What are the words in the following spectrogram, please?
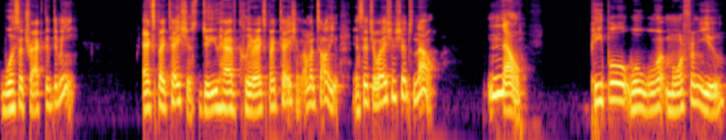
what's attractive to me. Expectations. Do you have clear expectations? I'm going to tell you in situationships, no. No. People will want more from you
